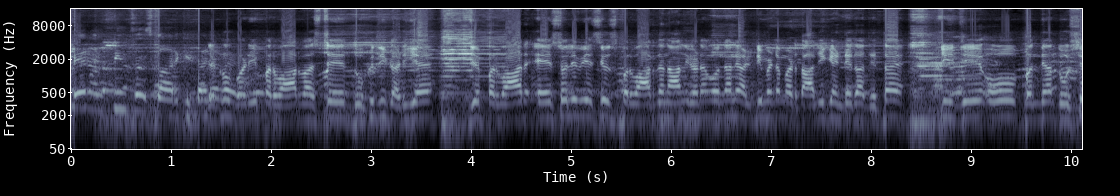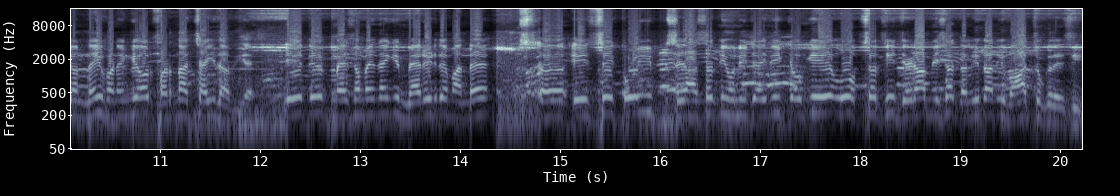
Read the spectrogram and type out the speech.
ਫਿਰ ਅੰਤਿਮ ਸੰਸਕਾਰ ਕੀਤਾ ਦੇਖੋ ਜਾਵੇ ਬੜੀ ਪਰਿਵਾਰ ਵਾਸਤੇ ਦੁੱਖ ਦੀ ਘੜੀ ਹੈ। ਜੇ ਪਰਿਵਾਰ ਇਸ ਵੇਲੇ ਵੀ ਅਸੀਂ ਉਸ ਪਰਿਵਾਰ ਦੇ ਨਾਲ ਨਹੀਂ ਖੜਾਂਗੇ ਉਹਨਾਂ ਨੇ ਅਲਟੀਮੇਟਮ 48 ਘੰਟੇ ਦਾ ਦਿੱਤਾ ਹੈ ਕਿ ਜੇ ਉਹ ਬੰਦਿਆਂ ਦੋਸ਼ੀਆਂ ਨਹੀਂ ਫੜਨਗੇ ਔਰ ਫੜਨਾ ਚਾਹੀਦਾ ਵੀ ਹੈ। ਇਹ ਤੇ ਮੈਂ ਸਮਝਦਾ ਕਿ ਮੈਰਿਟ ਦੇ ਮੰਦ ਹੈ। ਇਸੇ ਕੋਈ ਸਿਆਸਤ ਨਹੀਂ ਹੋਣੀ ਚਾਹੀਦੀ ਕਿਉਂਕਿ ਇਹ ਉਹ ਅਫਸਰ ਸੀ ਜਿਹੜਾ ਹਮੇਸ਼ਾ ਦਲਿਤਾਂ ਦੀ ਆਵਾਜ਼ ਚੁੱਕਦੇ ਸੀ।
